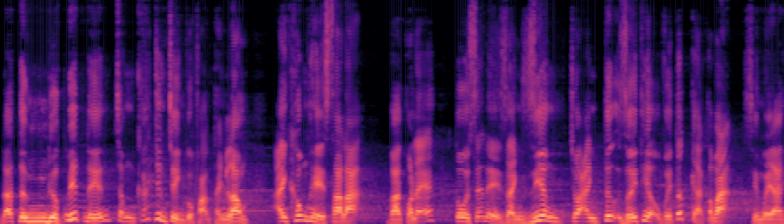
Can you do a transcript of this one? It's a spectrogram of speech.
đã từng được biết đến trong các chương trình của Phạm Thành Long. Anh không hề xa lạ và có lẽ tôi sẽ để dành riêng cho anh tự giới thiệu với tất cả các bạn. Xin mời anh.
